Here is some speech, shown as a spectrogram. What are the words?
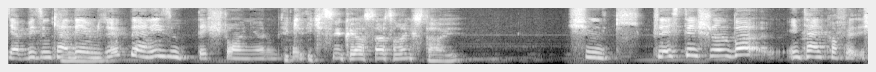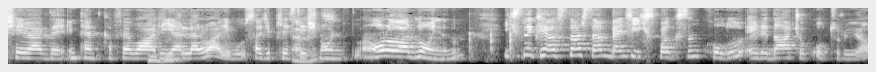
Ya bizim kendi evimizde yok da yani İzmit'te işte oynuyorum bir Hmm. İki, tek. ikisini kıyaslarsan hangisi daha iyi? Şimdi PlayStation'da internet kafe şeylerde internet kafe var yerler var ya bu sadece PlayStation Evet. oynatılan. Oralarda oynadım. İkisini kıyaslarsan bence Xbox'ın kolu ele daha çok oturuyor.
